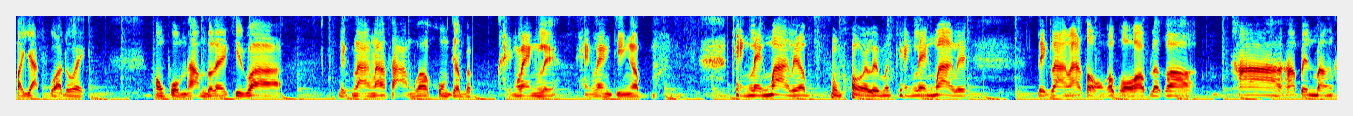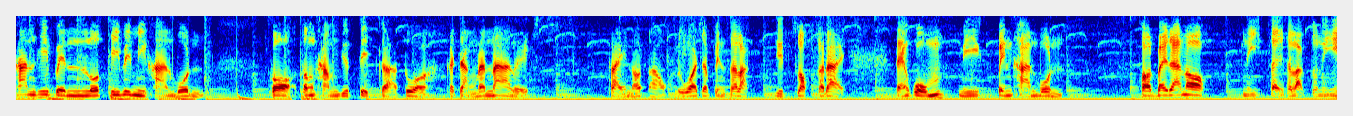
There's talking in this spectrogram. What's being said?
ประหยัดกว่าด้วย ของผมทำตัวแรกคิดว่าเหล็กรางหน้าสามก็คงจะแบบแข็งแรงเลย แข็งแรงจริงครับ แข็งแรงมากเลยครับผมบอกเลยมันแข็งแรงมากเลย เหล็กรางหน้าสองก็พอครับแล้วก็ถ้าถ้าเป็นบางท่านที่เป็นรถที่ไม่มีคานบน ก็ต้องทำยึดติดกับตัวกระจังด้านหน้าเลยใส่น็อตเอาหรือว่าจะเป็นสลักยึดล็อกก็ได้ แต่ผมมีเป็นคานบน ถอดใบด้านออกนี่ใส่สลักตัวนี้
